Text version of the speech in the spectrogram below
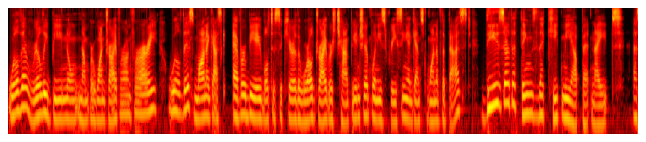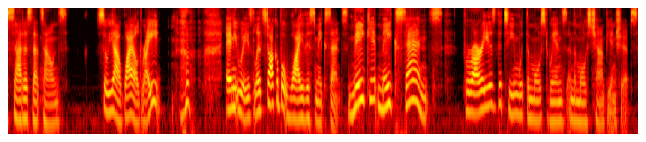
Will there really be no number one driver on Ferrari? Will this Monegasque ever be able to secure the World Drivers' Championship when he's racing against one of the best? These are the things that keep me up at night, as sad as that sounds. So, yeah, wild, right? Anyways, let's talk about why this makes sense. Make it make sense. Ferrari is the team with the most wins and the most championships.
